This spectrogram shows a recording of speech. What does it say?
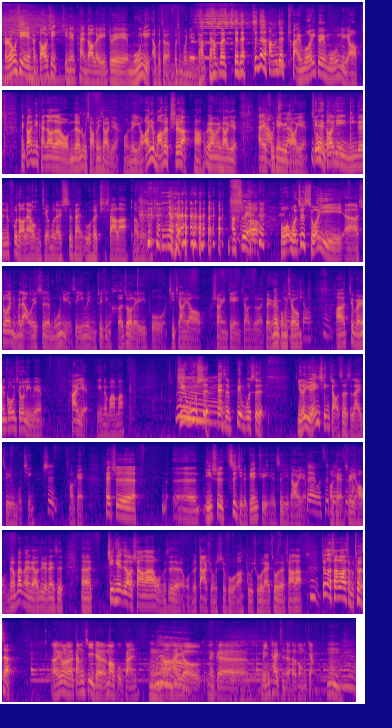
很荣幸，也很高兴，今天看到了一对母女啊，不是不是母女，他们他们真的真的他们在揣摩一对母女啊，很高兴看到了我们的陆小芬小姐，我们的以后啊又忙着吃了啊，陆小芬小姐还有傅天宇导演，今天很高兴您跟副导来我们节目来示范如何吃沙拉，那我 好吃哎。我我之所以呃说你们两位是母女，是因为你们最近合作了一部即将要上映电影，叫做《本日公休》。啊，这《本日公休》里面，她演您的妈妈，几乎是，但是并不是你的原型角色是来自于母亲。是 OK，但是呃，您是自己的编剧也自己导演。对我自编 OK，所以好，我们要慢慢聊这个，但是呃。今天这道沙拉，我们是我们的大熊师傅啊，主厨来做的沙拉。嗯，这道沙拉有什么特色？呃，用了当季的茂谷柑，嗯，然后还有那个明太子的和风酱。嗯嗯。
